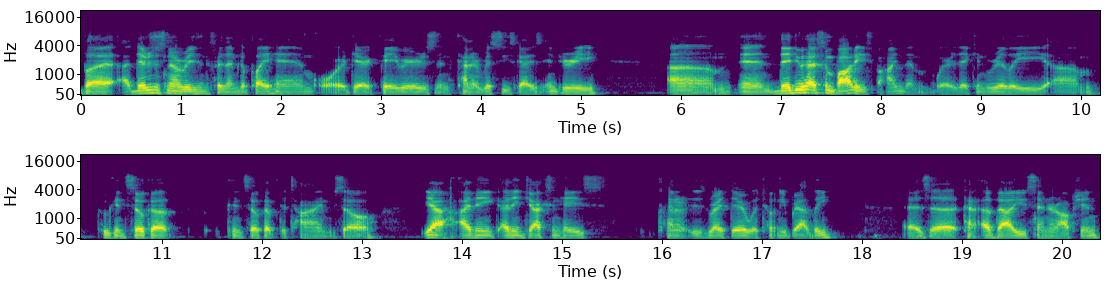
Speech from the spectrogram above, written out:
But uh, there's just no reason for them to play him or Derrick Favors and kind of risk these guys' injury. Um, and they do have some bodies behind them where they can really um, who can soak up can soak up the time. So yeah, I think I think Jaxson Hayes kind of is right there with Tony Bradley as a kind of a value center option.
